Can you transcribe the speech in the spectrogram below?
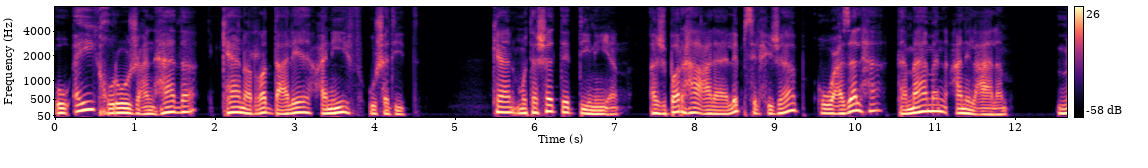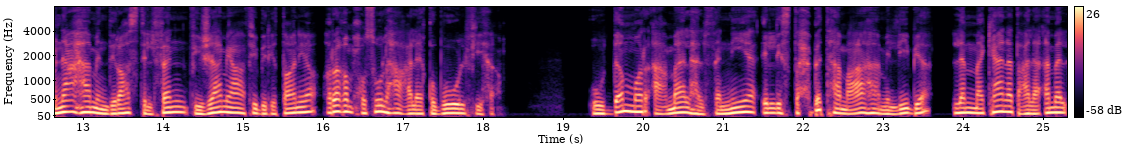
وأي خروج عن هذا كان الرد عليه عنيف وشديد. كان متشدد دينيا أجبرها على لبس الحجاب وعزلها تماما عن العالم. منعها من دراسة الفن في جامعة في بريطانيا رغم حصولها على قبول فيها. ودمر أعمالها الفنية اللي اصطحبتها معاها من ليبيا لما كانت على أمل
